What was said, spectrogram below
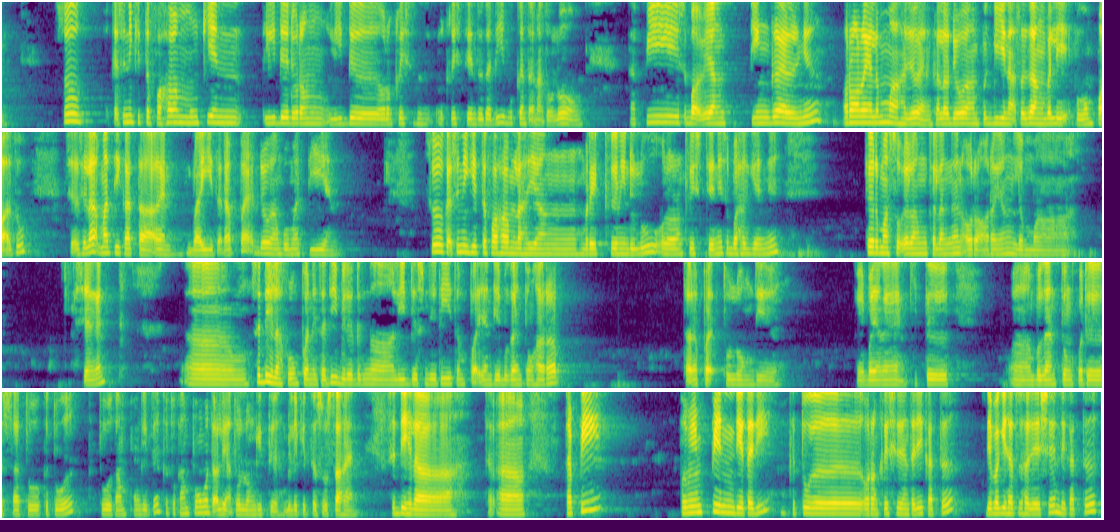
So kat sini kita faham mungkin leader orang leader orang Kristian Kristian tu tadi bukan tak nak tolong. Tapi sebab yang tinggalnya orang-orang yang lemah je kan. Kalau dia orang pergi nak serang balik perompak tu silap-silap mati kata kan. Bayi tak dapat dia orang pun mati kan. So kat sini kita faham lah yang mereka ni dulu orang-orang Kristian ni sebahagiannya termasuk dalam kalangan orang-orang yang lemah. Kesian kan? Um, sedihlah perempuan ni tadi bila dengar leader sendiri tempat yang dia bergantung harap tak dapat tolong dia. Okay, bayangkan kan kita uh, bergantung kepada satu ketua, ketua kampung kita, ketua kampung pun tak boleh nak tolong kita bila kita susah kan. Sedihlah. Uh, tapi pemimpin dia tadi, ketua orang Kristian tadi kata, dia bagi satu suggestion, dia kata,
